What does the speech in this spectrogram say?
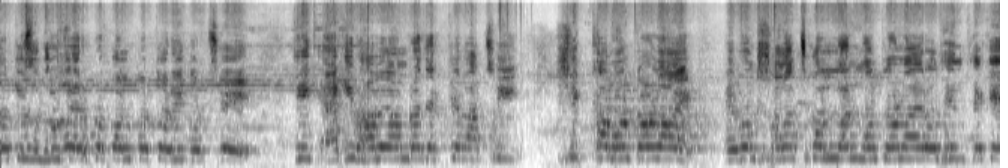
নতুন লুটের প্রকল্প তৈরি করছে। ঠিক একইভাবে আমরা দেখতে পাচ্ছি শিক্ষা মন্ত্রণালয় এবং সমাজ কল্যাণ মন্ত্রণালয়ের অধীন থেকে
